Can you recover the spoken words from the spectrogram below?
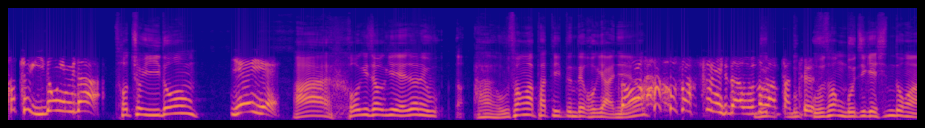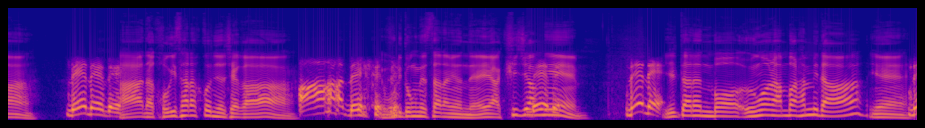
서초 이동입니다. 서초 2동? 예, 예. 아, 거기 저기 예전에 우, 아, 우성 아파트 있던데 거기 아니에요? 어, 맞습니다. 우성 무- 아파트. 무- 우성 무지개 신동아. 네네네. 아, 아, 나 거기 살았거든요, 제가. 네. 우리 동네 사람이었네. 야, 퀴즈왕님. 네네. 네네. 일단은 뭐 응원 한번 합니다. 예. 네,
